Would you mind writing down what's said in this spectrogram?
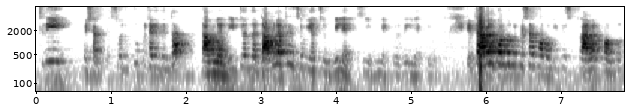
three pressure gauge. So the two pressure gauge is the double acting. It is the double acting, so we have to see, select, re-acting. It travel control, pressure control, it is travel control.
